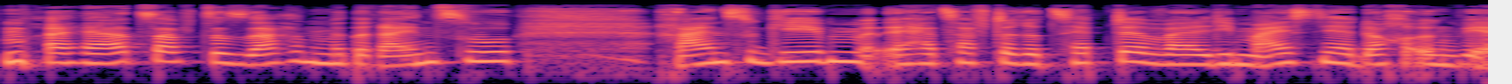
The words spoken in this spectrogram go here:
mal herzhafte Sachen mit reinzu, reinzugeben, herzhafte Rezepte, weil die meisten ja doch irgendwie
